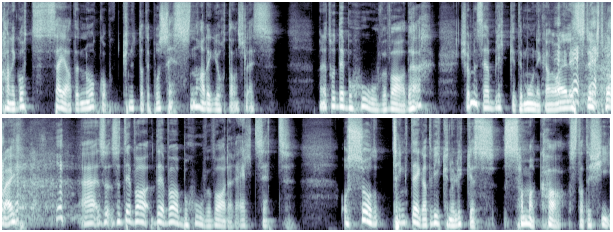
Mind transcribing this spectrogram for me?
kan jeg godt si at det er noe knytta til prosessen hadde jeg gjort annerledes. Men jeg tror det behovet var der. Selv om jeg ser blikket til Monica nå er litt stygt på meg. Eh, så, så det, var, det, var, behovet var der reelt sett. Og så tenkte jeg at vi kunne lykkes samme hva strategi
